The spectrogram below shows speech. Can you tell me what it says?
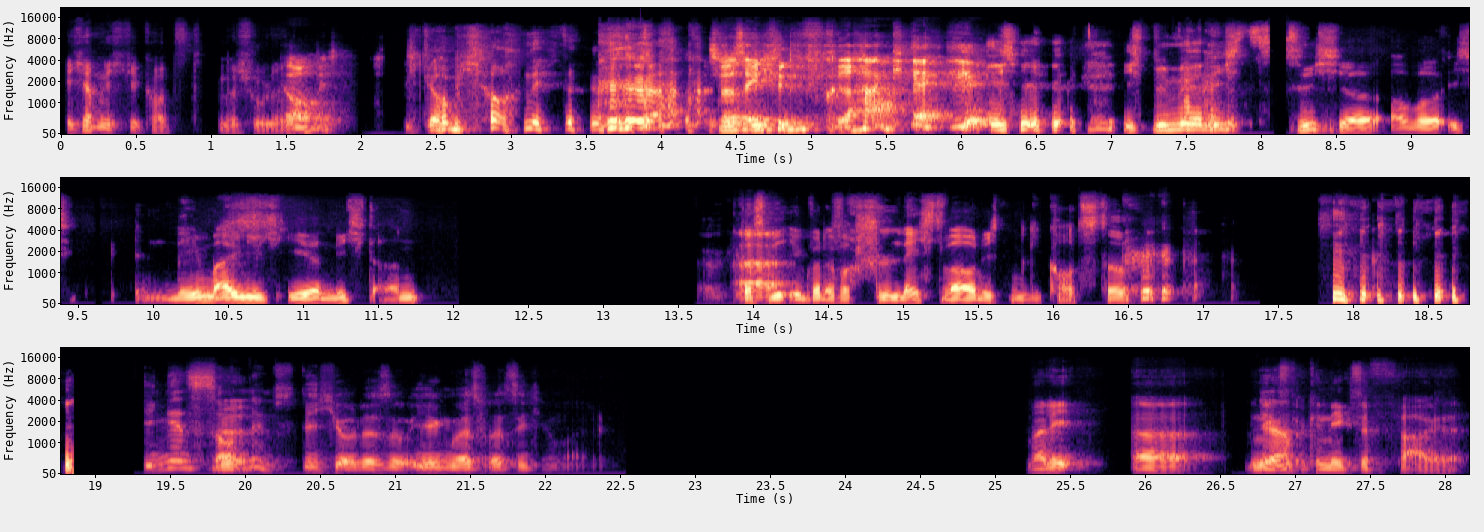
Ich habe nicht gekotzt in der Schule. ja, auch nicht. Ich glaube ich auch nicht. Was war das eigentlich für eine Frage? Ich, ich bin mir nicht sicher, aber ich nehme eigentlich eher nicht an, Okay. dass Äh. mir irgendwann einfach schlecht war und ich dann gekotzt habe. Irgendein Sonnenstich oder so, irgendwas war sicher mal. Wally, äh, nächste, Ja. okay, nächste Frage.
